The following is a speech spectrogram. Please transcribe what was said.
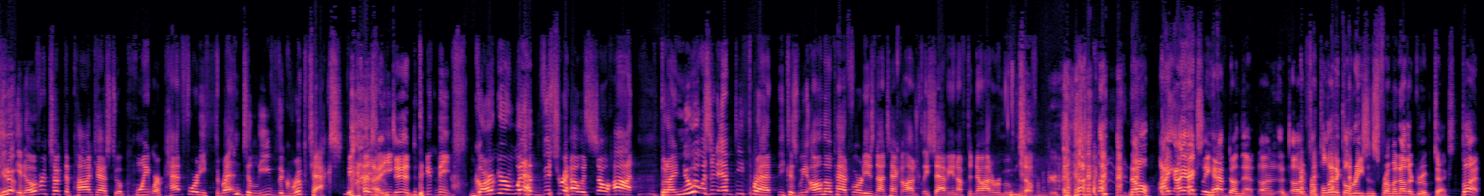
you know, it overtook the podcast to a point where Pat Forde threatened to leave the group text because I the, did. The, the Gardner Webb vitriol was so hot. But I knew it was an empty threat because we all know Pat Forde is not technologically savvy enough to know how to remove himself from a group text. no, I, I, actually have done that uh, uh, for political reasons from another group text. But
